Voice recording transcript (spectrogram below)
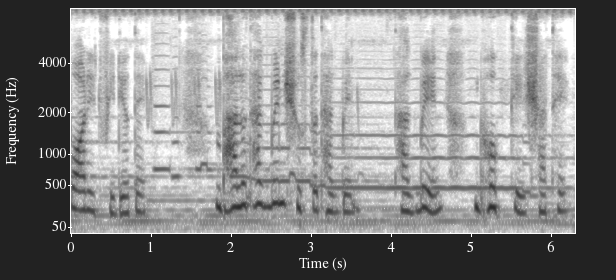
পরের ভিডিওতে। ভালো থাকবেন, সুস্থ থাকবেন। থাকবেন ভক্তির সাথে।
